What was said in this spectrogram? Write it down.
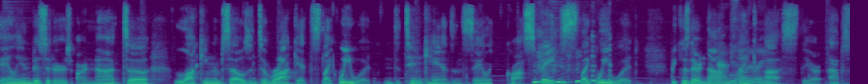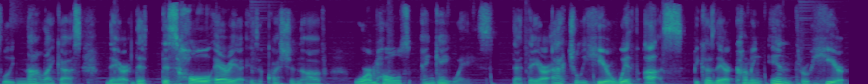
alien visitors are not uh, locking themselves into rockets like we would, into tin cans and sailing across space like we would, because they're not Absolutely. like us. They are absolutely not like us. They are. This, this whole area is a question of wormholes and gateways. That they are actually here with us because they are coming in through here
